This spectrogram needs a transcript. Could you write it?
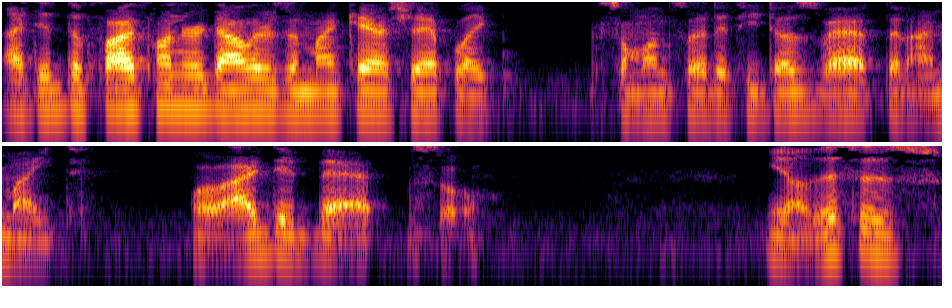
I did the $500 in my Cash App like someone said if he does that, then I might. Well, I did that, so you know, this is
